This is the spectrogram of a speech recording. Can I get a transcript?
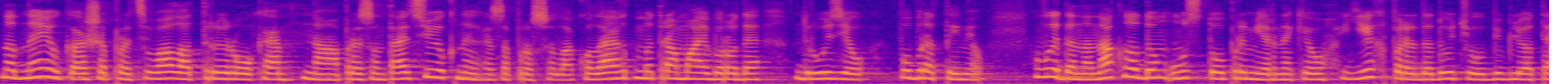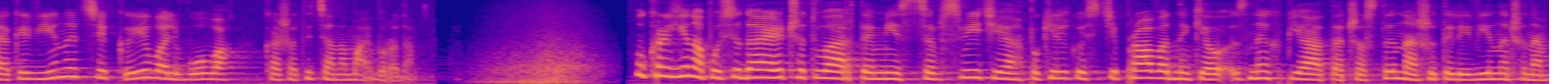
Над нею каже, працювала три роки. На презентацію книги запросила колег Дмитра Майбороди, друзів, побратимів. Видана накладом у 100 примірників. Їх передадуть у бібліотеки Вінниці, Києва, Львова, каже Тетяна Майборода. Україна посідає четверте місце в світі по кількості праведників. З них п'ята частина жителів Вінничини.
